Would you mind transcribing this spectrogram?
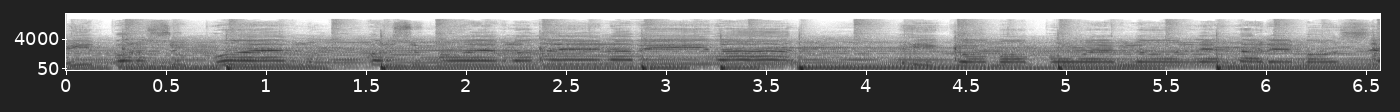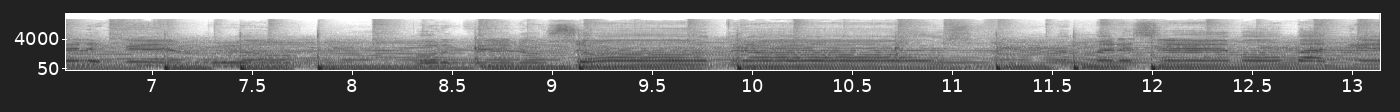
Y por su pueblo, por su pueblo de la vida. Y como pueblo les daremos el ejemplo. Porque nosotros merecemos más que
